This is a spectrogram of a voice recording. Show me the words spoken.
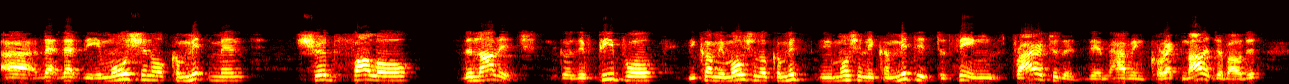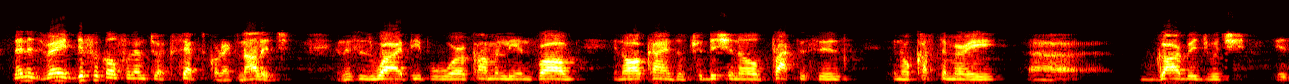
uh, that, that the emotional commitment should follow the knowledge. Because if people become emotional commit, emotionally committed to things prior to the, them having correct knowledge about it, then it's very difficult for them to accept correct knowledge. And this is why people were commonly involved in all kinds of traditional practices, you know, customary uh, garbage, which is,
